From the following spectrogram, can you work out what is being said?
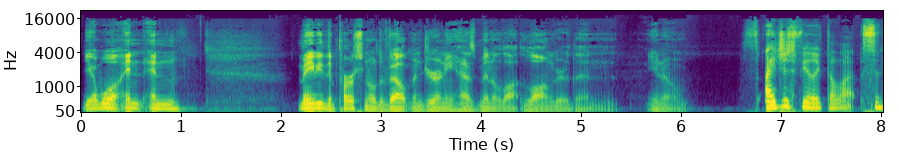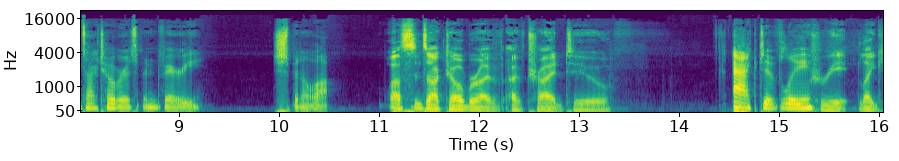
Yeah. Well, and, and maybe the personal development journey has been a lot longer than, you know, I just feel like the lot since October it's been very just been a lot well, since October, I've, I've tried to actively. create like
